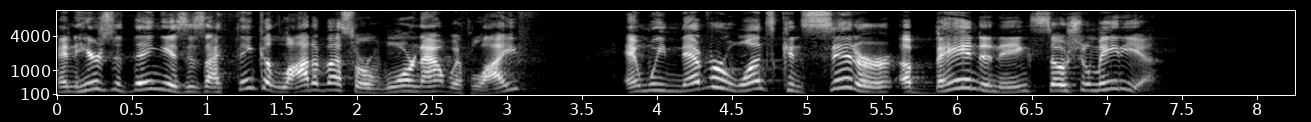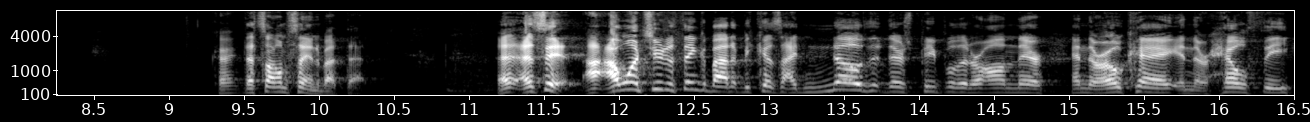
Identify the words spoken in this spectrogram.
And here's the thing is is i think a lot of us are worn out with life and we never once consider abandoning social media. Okay? That's all i'm saying about that. That's it. I want you to think about it because i know that there's people that are on there and they're okay and they're healthy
